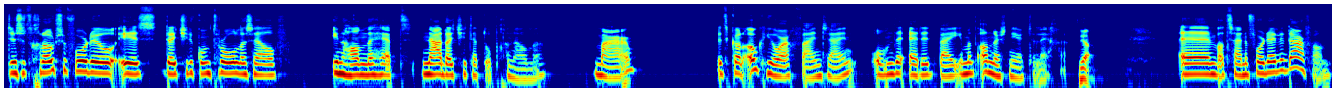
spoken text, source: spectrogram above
Dus het grootste voordeel is dat je de controle zelf in handen hebt nadat je het hebt opgenomen. Maar het kan ook heel erg fijn zijn om de edit bij iemand anders neer te leggen. Ja. En wat zijn de voordelen daarvan?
